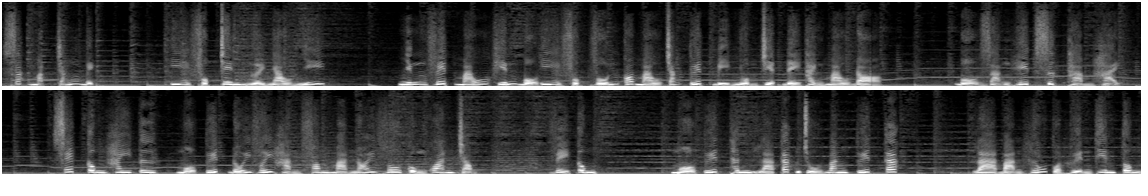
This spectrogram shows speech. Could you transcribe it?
Sắc mặt trắng bịch. Y phục trên người nhào nhĩ. Những vết máu khiến bộ y phục vốn có màu trắng tuyết bị nhuộm triệt để thành màu đỏ. Bộ dạng hết sức thảm hại. Xét công hay tư, mộ tuyết đối với Hàn Phong mà nói vô cùng quan trọng. Về công, mộ tuyết thân là các chủ băng tuyết các, là bạn hữu của huyền Thiên Tông.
